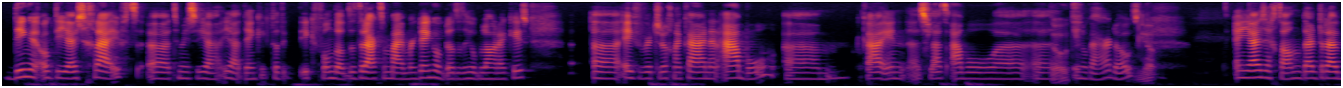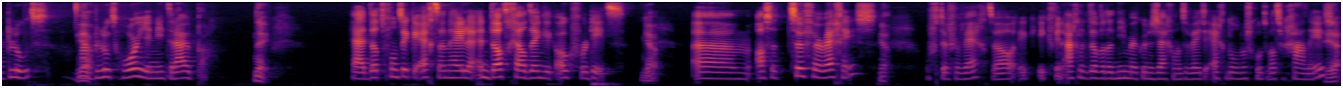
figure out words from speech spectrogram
dingen ook die jij schrijft. eh, tenminste, ja, ja, denk ik dat ik, ik vond dat het raakte mij, maar ik denk ook dat het heel belangrijk is. Eh, even weer terug naar Kain en Abel. Ehm Kain slaat Abel in elkaar dood. Ja. En jij zegt dan, daar druipt bloed. Maar Ja. bloed hoor je niet druipen. Nee. Ja, dat vond ik echt een hele... En dat geldt denk ik ook voor dit. Ja. Ehm, als het te ver weg is, Ja. of te ver weg, terwijl ik, ik vind eigenlijk dat we dat niet meer kunnen zeggen, want we weten echt donders goed wat er gaande is. Ja.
